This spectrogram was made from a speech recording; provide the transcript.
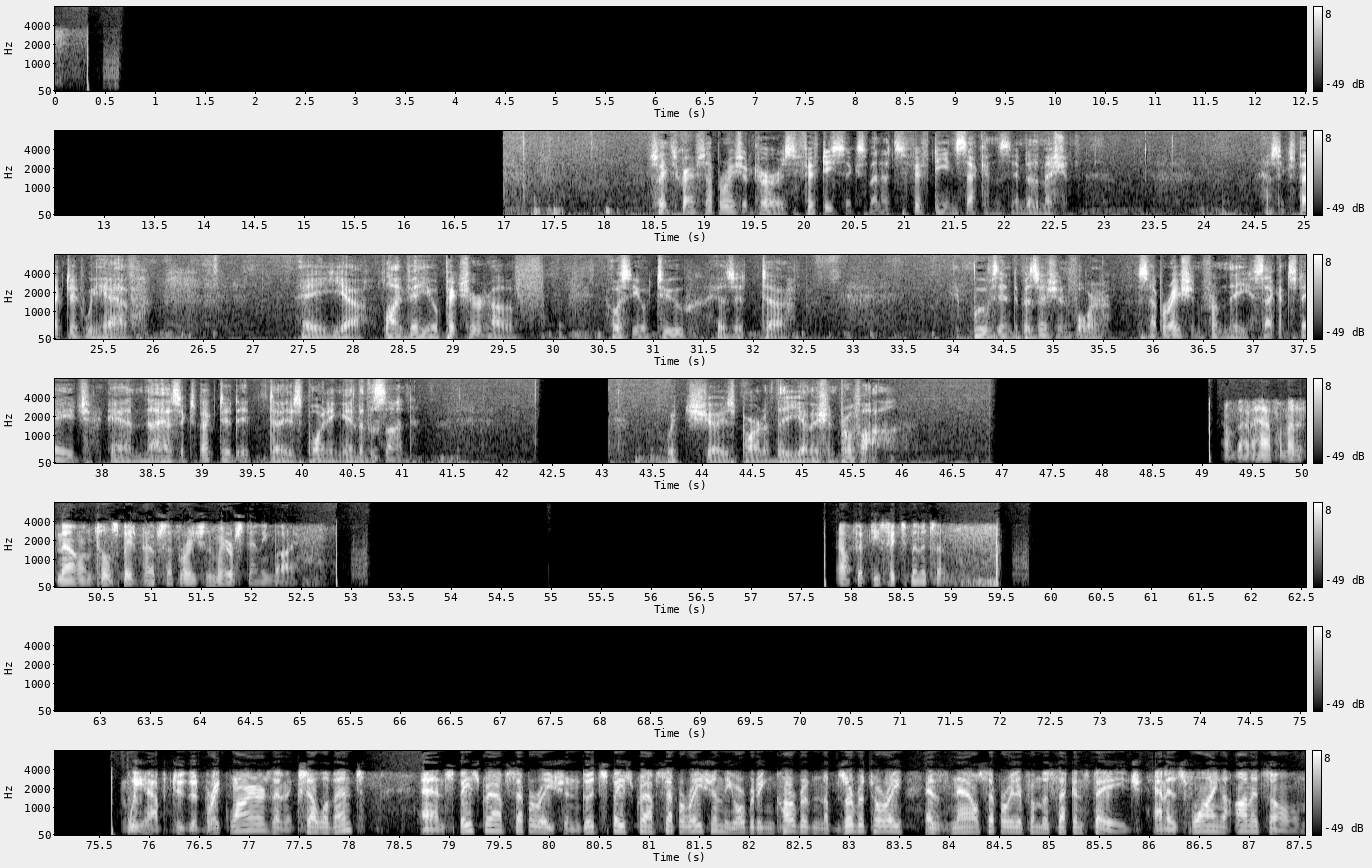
Spacecraft separation occurs 56 minutes 15 seconds into the mission. As expected, we have a uh, live video picture of OCO2 as it, uh, it moves into position for separation from the second stage, and uh, as expected, it uh, is pointing into the sun, which uh, is part of the mission profile. About a half a minute now until spacecraft separation. We are standing by. Now 56 minutes in. We have two good break wires and Excel event and spacecraft separation. Good spacecraft separation. The orbiting Carbon Observatory has now separated from the second stage and is flying on its own.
